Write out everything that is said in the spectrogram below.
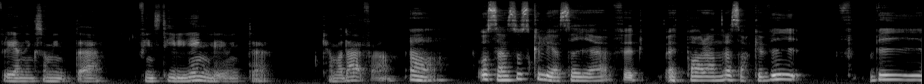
förening som inte finns tillgänglig och inte kan vara där för en. Ja. Och sen så skulle jag säga för ett par andra saker. Vi, vi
